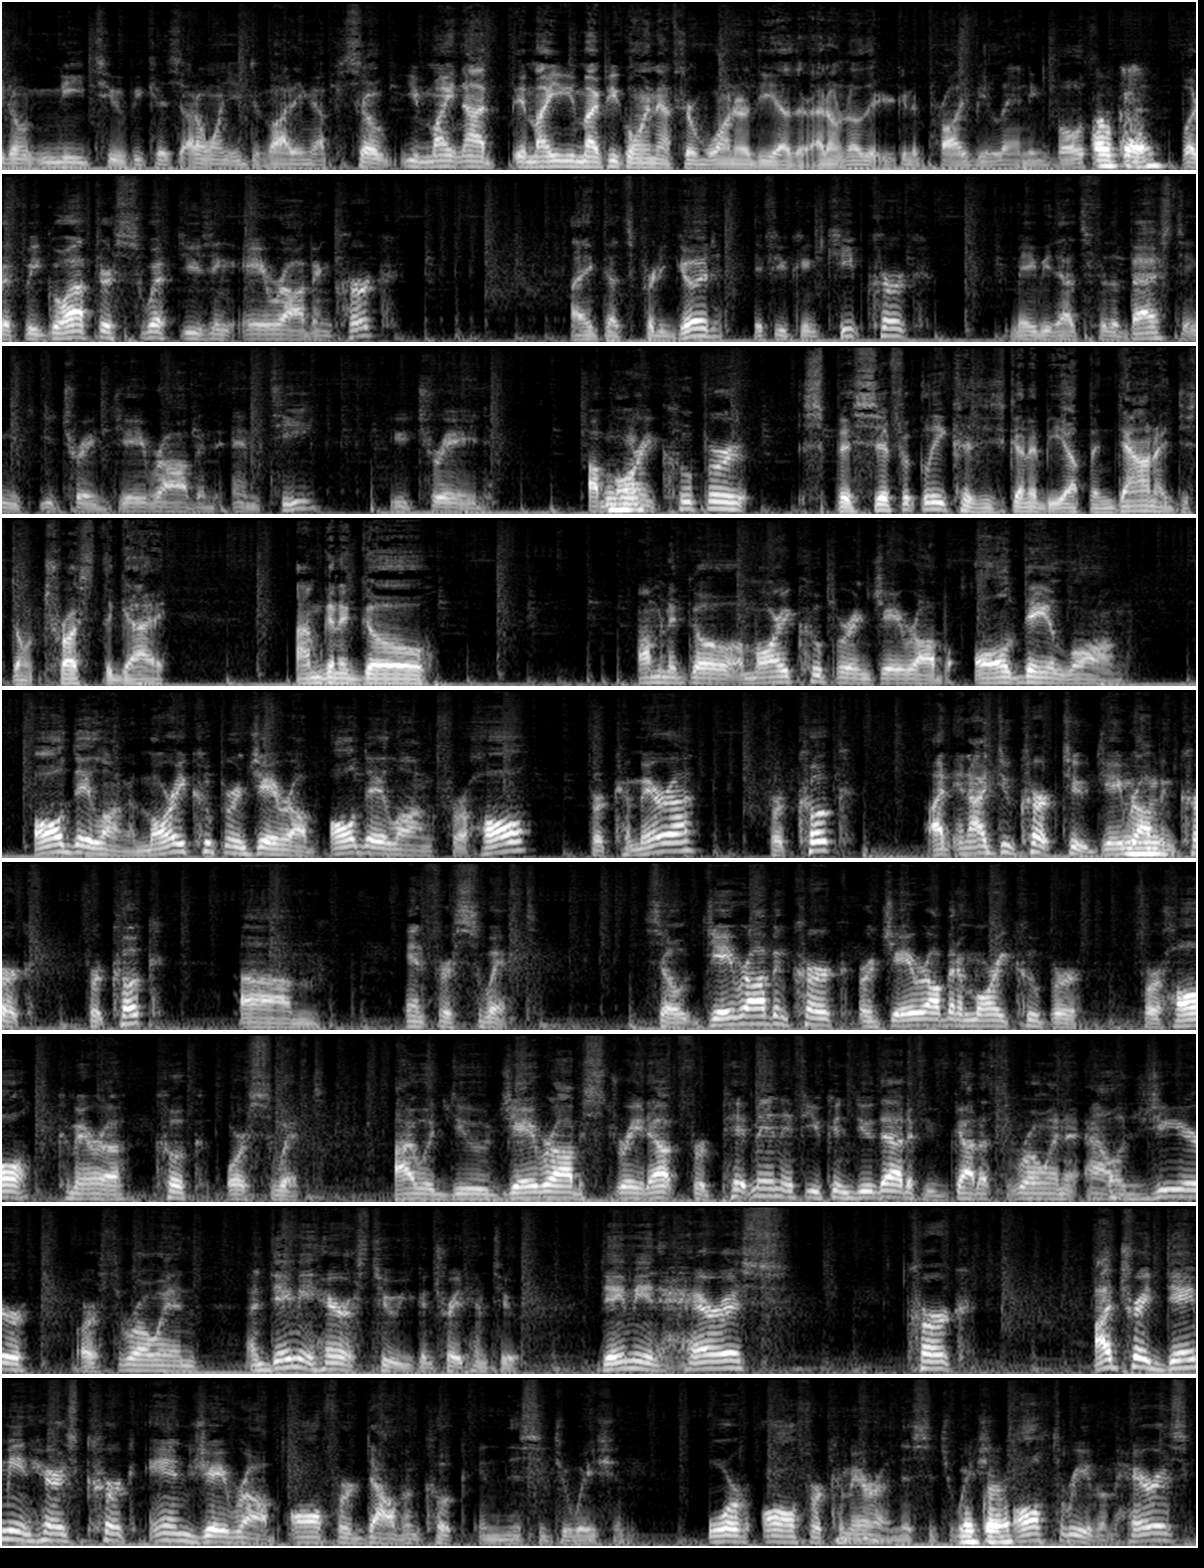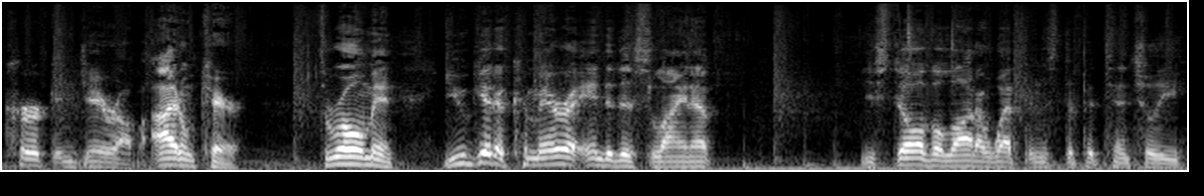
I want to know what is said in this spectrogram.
You don't need to because I don't want you dividing up. So you might not. It might you might be going after one or the other. I don't know that you're going to probably be landing both. Okay. But if we go after Swift using A. Rob and Kirk, I think that's pretty good. If you can keep Kirk, maybe that's for the best. And you, you trade J. Rob and MT. You trade Amari mm-hmm. Cooper specifically because he's going to be up and down. I just don't trust the guy. I'm going to go. I'm going to go Amari Cooper and J. Rob all day long. All day long. Amari Cooper and J. Rob all day long for Hall, for Kamara, for Cook, I, and I do Kirk too. J. Rob and Kirk for Cook, um, and for Swift. So J. Rob and Kirk or J. Rob and Amari Cooper for Hall, Kamara, Cook, or Swift. I would do J. Rob straight up for Pittman if you can do that. If you've got to throw in an Allgeier or throw in and Damien Harris too, you can trade him too. Damien Harris, Kirk. I'd trade Damien Harris, Kirk, and J. Rob all for Dalvin Cook in this situation, or all for Kamara in this situation. Okay. All three of them: Harris, Kirk, and J. Rob. I don't care. Throw them in. You get a Kamara into this lineup. You still have a lot of weapons to potentially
